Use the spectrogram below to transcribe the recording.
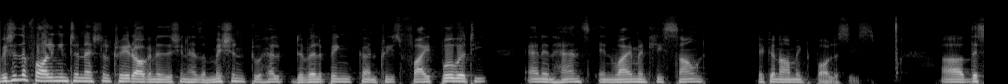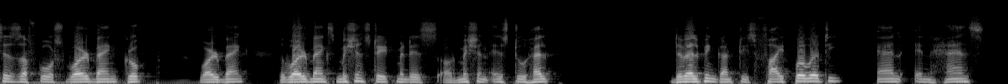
Which of the following international trade organization has a mission to help developing countries fight poverty and enhance environmentally sound economic policies? Uh, this is, of course, World Bank Group. World Bank. The World Bank's mission statement is, or mission is to help developing countries fight poverty and enhance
